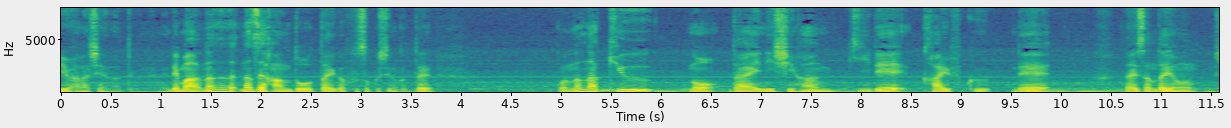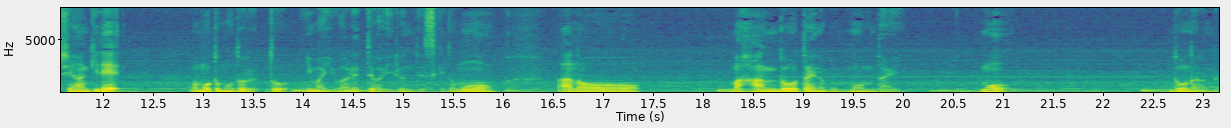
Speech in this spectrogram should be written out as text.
いう話になってくるんだよね。でまあなぜ半導体が不足してるのかってこの79の第2四半期で回復で第3第4四半期で、まあ、元戻ると今言われてはいるんですけどもあのまあ半導体の問題もどうなるんだろ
